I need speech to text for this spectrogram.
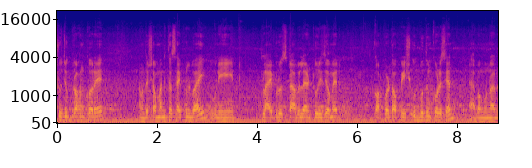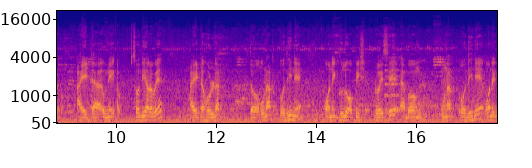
সুযোগ গ্রহণ করে আমাদের সম্মানিত সাইফুল ভাই, উনি প্লাইব্রুজ ট্রাভেল অ্যান্ড ট্যুরিজমের কর্পোরেট অফিস উদ্বোধন করেছেন এবং ওনার আইটা উনি সৌদি আরবে আইটা হোল্ডার তো ওনার অধীনে অনেকগুলো অফিস রয়েছে এবং ওনার অধীনে অনেক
